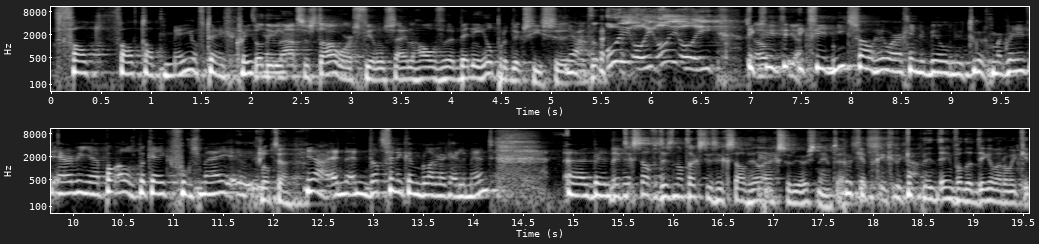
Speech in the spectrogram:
valt, valt dat mee of tegen? Ik weet Terwijl die laatste Star Wars films zijn halve Benny Hill producties. eh, Ja. oei, oei, oei, oei. Ik zie, het, ja. ik zie het niet zo heel erg in de beelden nu terug. Maar ik weet niet, Erwin, je hebt ook alles bekeken volgens mij. Klopt, ja. Ja, en, en dat vind ik een belangrijk element. Eh, ik ben Neemt zichzelf, het is een attractie die zichzelf heel erg serieus neemt. En ik heb, ik, ik- Een van de dingen waarom ik,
